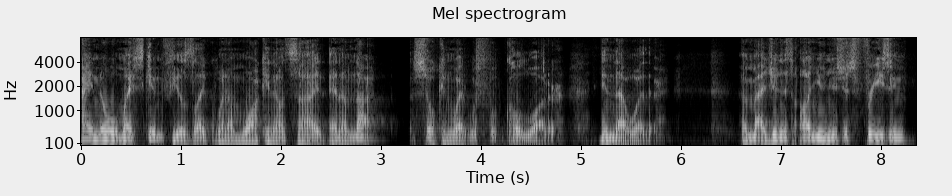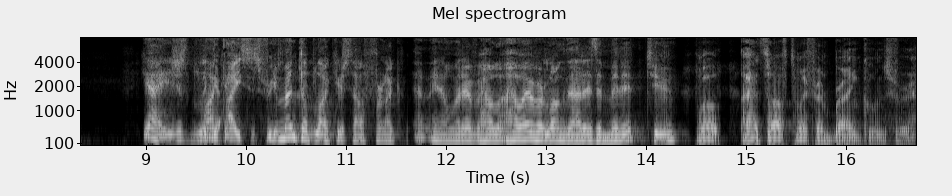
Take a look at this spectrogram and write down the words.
I know what my skin feels like when I'm walking outside and I'm not soaking wet with cold water in that weather. Imagine it's on you and it's just freezing. Yeah, you just block Like the it. ice is You mental block yourself for like, you know, whatever, how, however long that is, a minute, two. Well, hats off to my friend Brian Coons for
